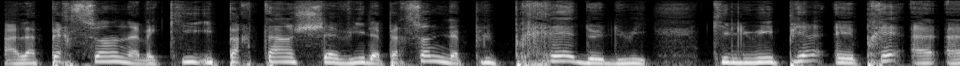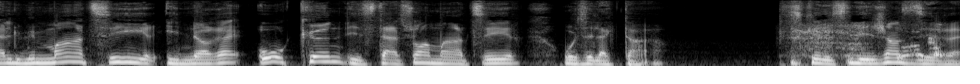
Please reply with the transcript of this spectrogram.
à la personne avec qui il partage sa vie, la personne la plus près de lui, qui lui est prêt à, lui mentir, il n'aurait aucune hésitation à mentir aux électeurs. C'est ce que les gens se diraient.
